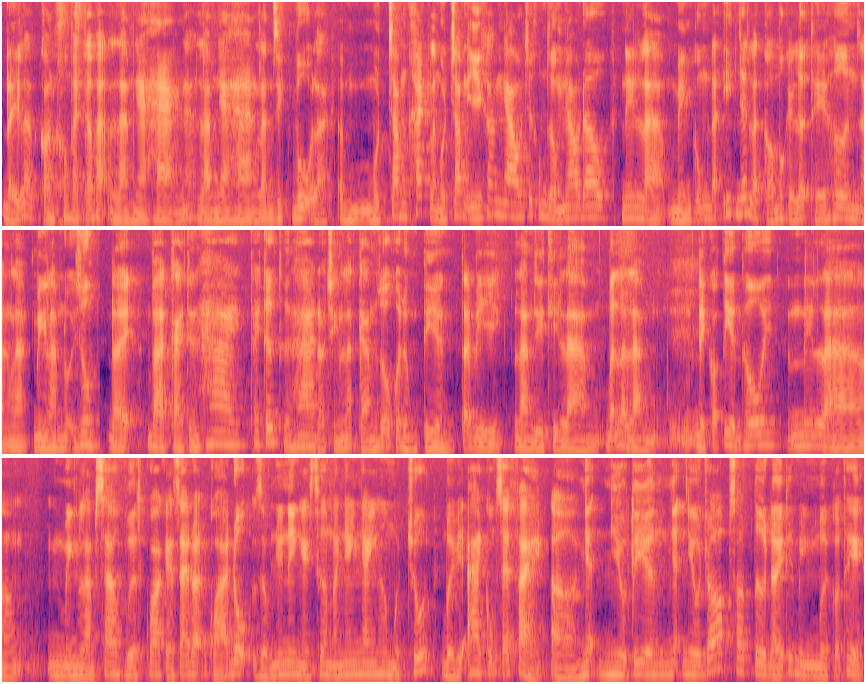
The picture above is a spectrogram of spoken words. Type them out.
đấy là còn không phải các bạn làm nhà hàng nhá. Làm nhà hàng làm dịch vụ là ờ, 100 khách là 100 ý khác nhau chứ không giống nhau đâu. Nên là mình cũng đã ít nhất là có một cái lợi thế hơn rằng là mình làm nội dung. Đấy và cái thứ hai thách thức thứ hai đó chính là cám dỗ của đồng tiền. Tại vì là làm gì thì làm vẫn là làm để có tiền thôi. Nên là mình làm sao vượt qua cái giai đoạn quá độ giống như ninh ngày xưa nó nhanh nhanh hơn một chút. Bởi vì ai cũng sẽ phải uh, nhận nhiều tiền nhận nhiều job. Sau từ đấy thì mình mới có thể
